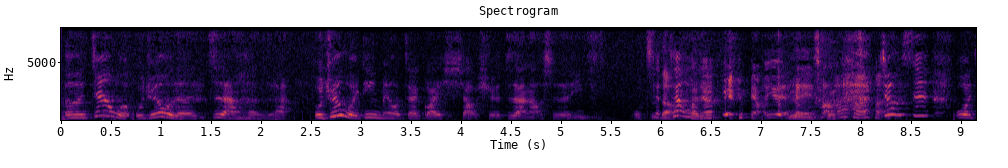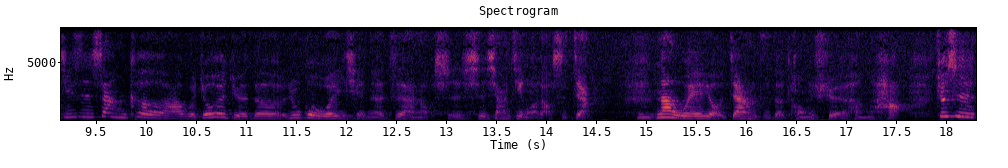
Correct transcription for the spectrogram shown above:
呃，这样我我觉得我的自然很烂，我觉得我一定没有在怪小学自然老师的意思。我知道这，样好像越描越 黑哈。就是我其实上课啊，我就会觉得，如果我以前的自然老师是像静文老师这样，嗯那我也有这样子的同学很好。就是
